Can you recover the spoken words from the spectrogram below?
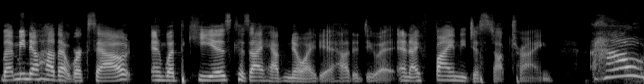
let me know how that works out and what the key is because I have no idea how to do it. And I finally just stopped trying. How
